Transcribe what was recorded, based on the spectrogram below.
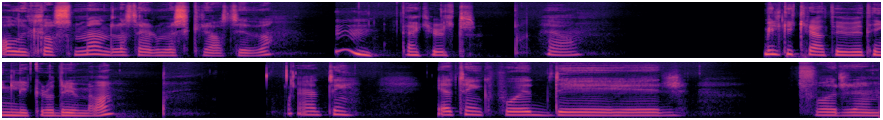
alle i klassen mener at jeg er det mest kreative. Det er kult. Ja. Hvilke kreative ting liker du å drive med, da? Jeg, tenk, jeg tenker på ideer for um,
